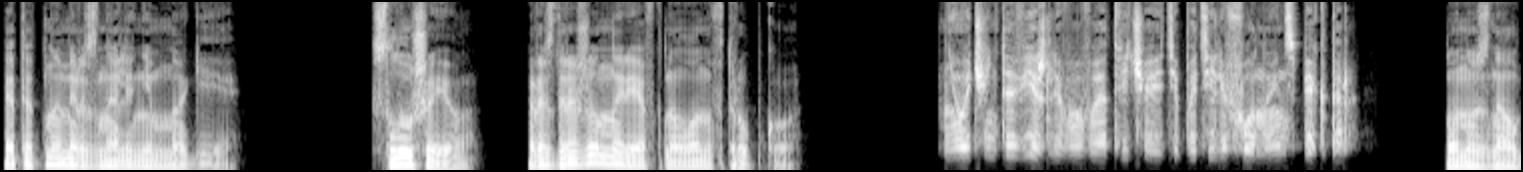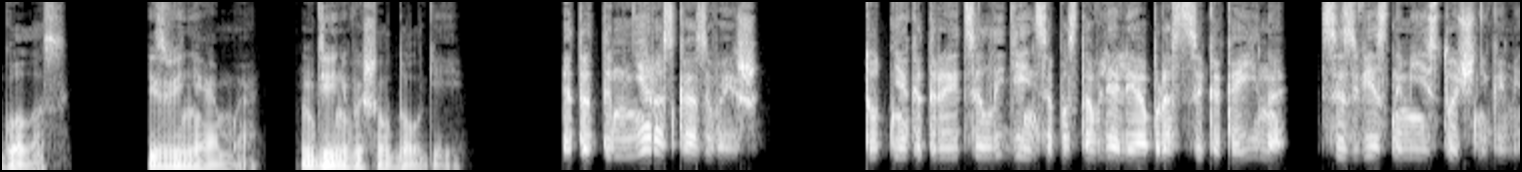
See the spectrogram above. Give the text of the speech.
Этот номер знали немногие. «Слушаю», — раздраженно рявкнул он в трубку. «Не очень-то вежливо вы отвечаете по телефону, инспектор». Он узнал голос. «Извиняемо, день вышел долгий». «Это ты мне рассказываешь? Тут некоторые целый день сопоставляли образцы кокаина с известными источниками.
